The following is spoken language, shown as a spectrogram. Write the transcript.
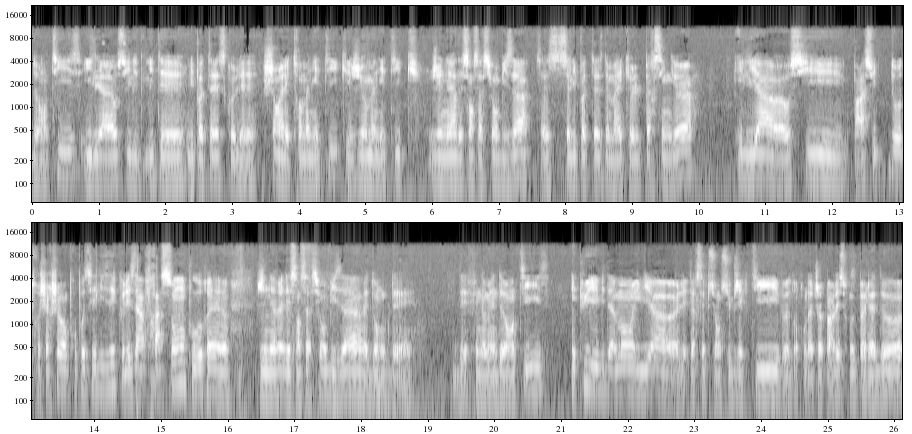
de hantise. Il y a aussi l'idée, l'hypothèse que les champs électromagnétiques et géomagnétiques génèrent des sensations bizarres. C'est l'hypothèse de Michael Persinger. Il y a euh, aussi, par la suite, d'autres chercheurs ont proposé l'idée que les infrasons pourraient euh, générer des sensations bizarres et donc des, des phénomènes de hantise. Et puis évidemment, il y a euh, les perceptions subjectives dont on a déjà parlé sur ce balado,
